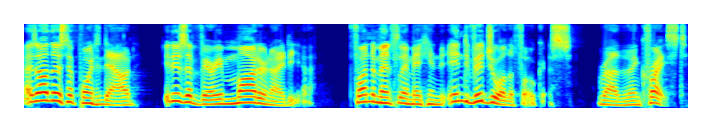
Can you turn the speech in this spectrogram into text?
As others have pointed out, it is a very modern idea, fundamentally making the individual the focus rather than Christ.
